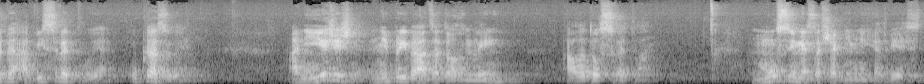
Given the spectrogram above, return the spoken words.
sebe a vysvetľuje, ukazuje. Ani Ježiš neprivádza do hmly, ale do svetla. Musíme sa však ním nechať viesť.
